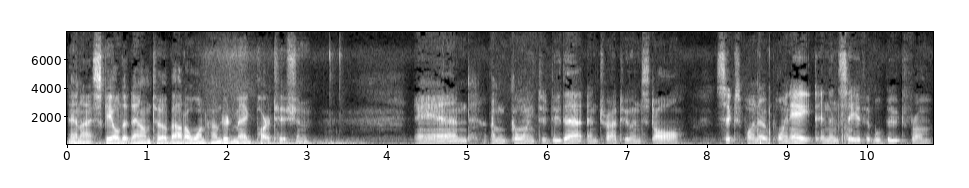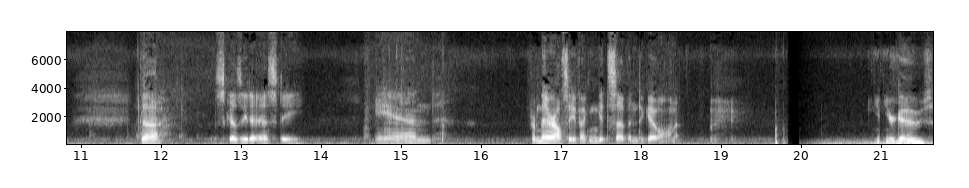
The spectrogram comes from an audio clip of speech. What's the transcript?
and I scaled it down to about a 100 meg partition and I'm going to do that and try to install 6.0.8 and then see if it will boot from the SCSI2SD and from there I'll see if I can get 7 to go on it. Here goes.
